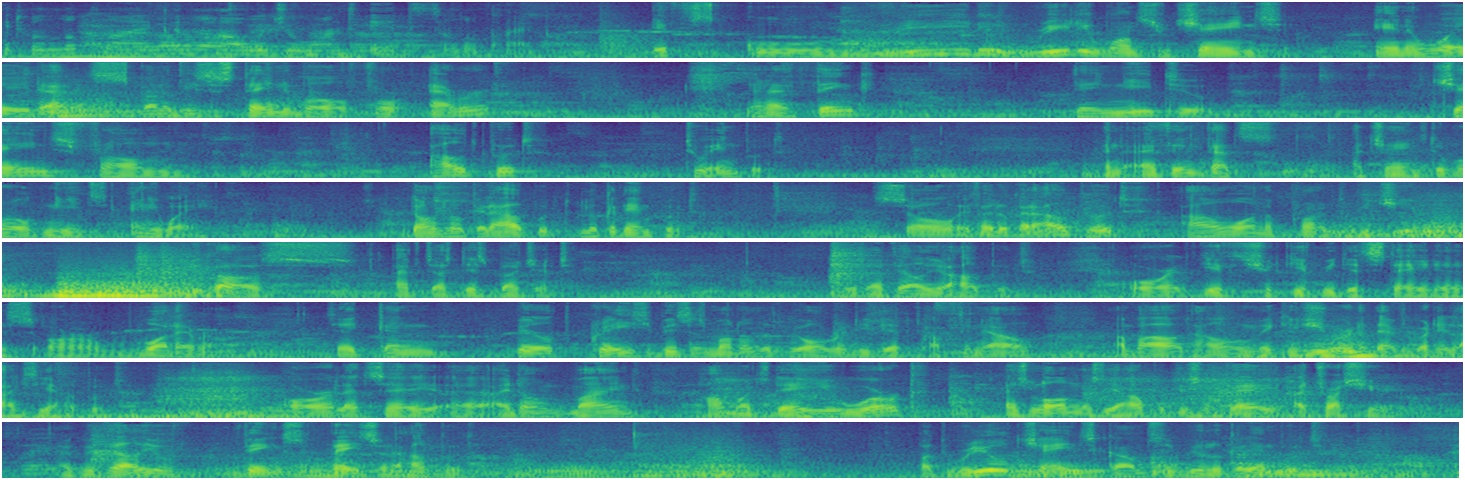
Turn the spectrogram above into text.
it will look like and how would you want it to look like? If school really, really wants to change in a way that's going to be sustainable forever, then I think they need to change from output to input. And I think that's a change the world needs anyway. Don't look at output, look at input. So if I look at output, I want a product to be cheap because I've just this budget. Because I value output, or it should give me this status, or whatever. They can build crazy business model that we already did up to now about how making sure that everybody likes the output. Or let's say uh, I don't mind how much day you work as long as the output is okay. I trust you. Like we value things based on output. But real change comes if you look at input,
